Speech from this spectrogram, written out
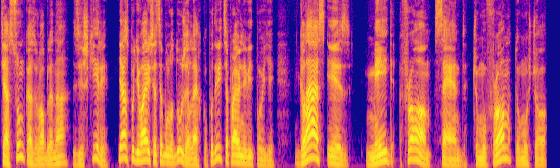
Ця сумка зроблена зі шкіри. Я сподіваюся, це було дуже легко. Подивіться правильні відповіді. Glass is made from sand. Чому from? Тому що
